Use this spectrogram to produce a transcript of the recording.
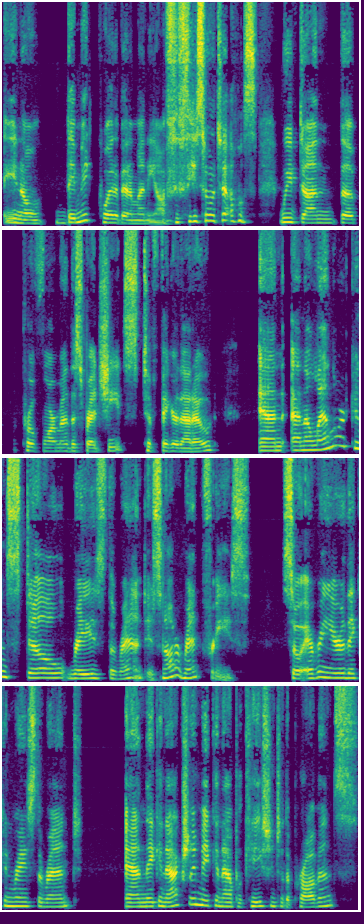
you know they make quite a bit of money off of these hotels. We've done the pro forma, the spreadsheets to figure that out, and and a landlord can still raise the rent. It's not a rent freeze. So every year they can raise the rent and they can actually make an application to the province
